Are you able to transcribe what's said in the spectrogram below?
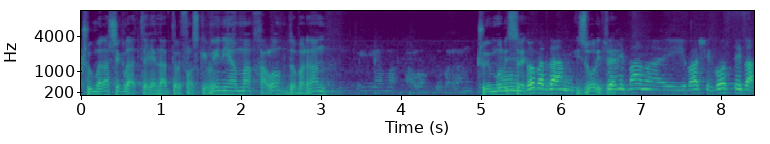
čujemo naše gledatelje na telefonskim linijama. Halo, dobar dan. Čujemo li se? Dobar dan. Izvolite. Želim vama i vašim gostima.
